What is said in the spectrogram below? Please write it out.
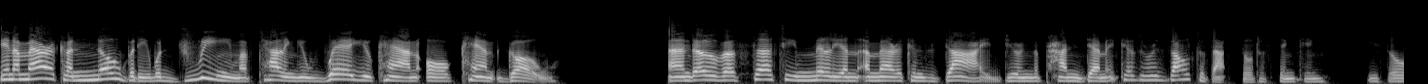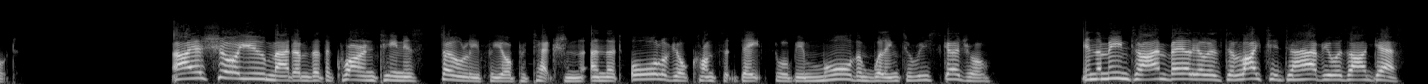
In America, nobody would dream of telling you where you can or can't go. And over 30 million Americans died during the pandemic as a result of that sort of thinking, he thought. I assure you, madam, that the quarantine is solely for your protection and that all of your concert dates will be more than willing to reschedule. In the meantime, Balliol is delighted to have you as our guest.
